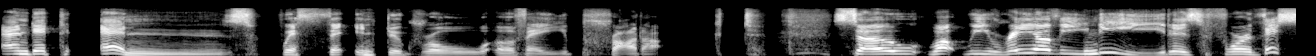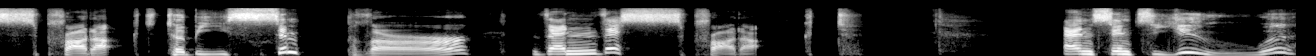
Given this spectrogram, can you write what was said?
and it ends with the integral of a product. So what we really need is for this product to be simpler than this product. And since u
